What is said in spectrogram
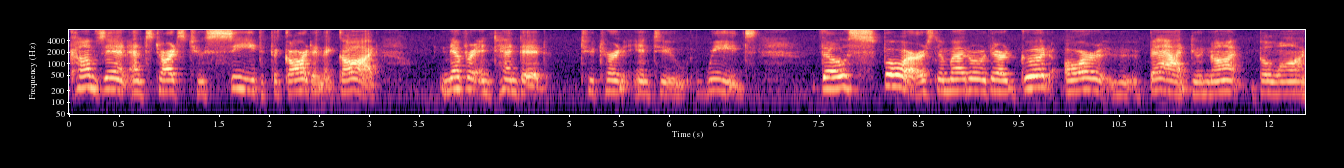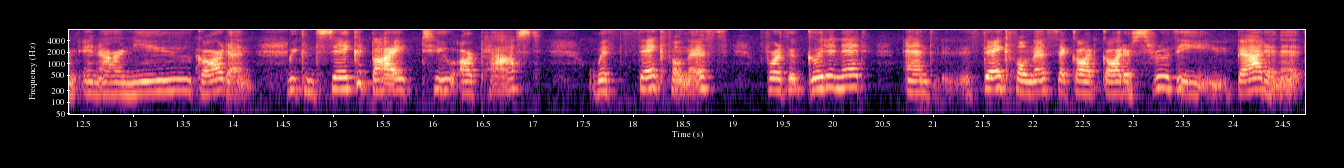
comes in and starts to seed the garden that God never intended to turn into weeds. Those spores, no matter they're good or bad, do not belong in our new garden. We can say goodbye to our past with thankfulness for the good in it and thankfulness that God got us through the bad in it.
